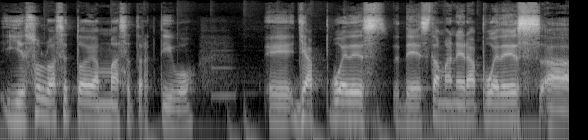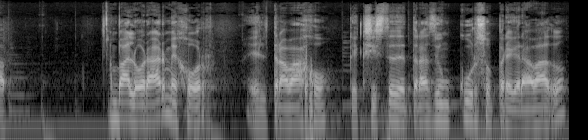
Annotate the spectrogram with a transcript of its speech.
Y eso lo hace todavía más atractivo eh, ya puedes, de esta manera puedes ah, valorar mejor el trabajo que existe detrás de un curso pregrabado.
